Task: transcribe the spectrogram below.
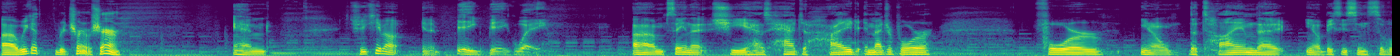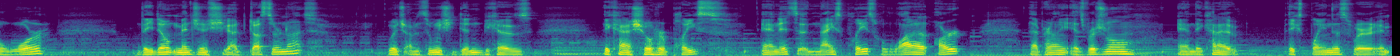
Uh, we got Return of Sharon and she came out in a big, big way, um, saying that she has had to hide in Madripoor for you know the time that you know basically since Civil War. They don't mention if she got dusted or not, which I'm assuming she didn't because they kind of show her place, and it's a nice place with a lot of art that apparently is original, and they kind of explain this where it,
